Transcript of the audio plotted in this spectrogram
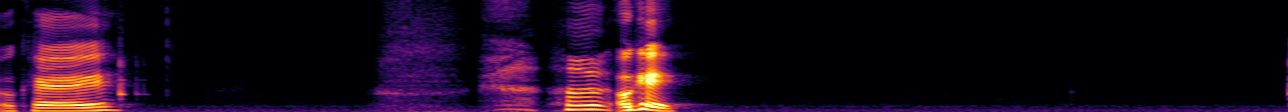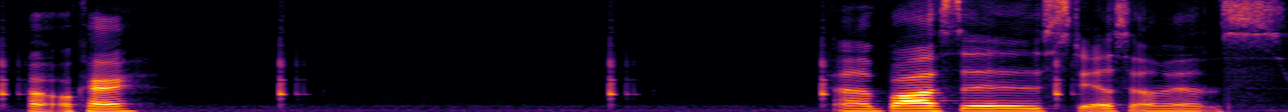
Okay. Huh? Okay. Oh, okay. Uh, bosses, status elements,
